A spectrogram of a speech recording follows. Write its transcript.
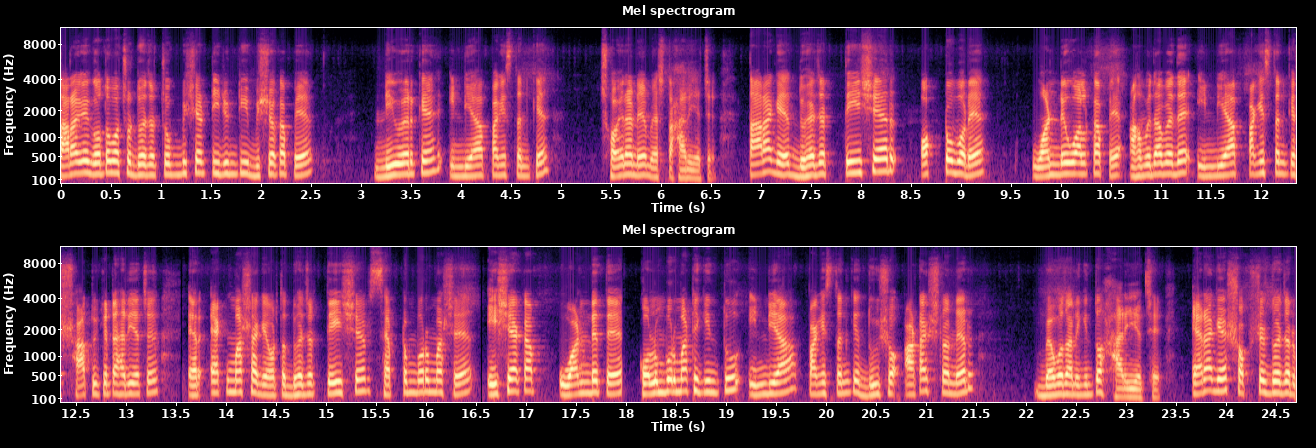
তার আগে গত বছর দু হাজার চব্বিশের টি টোয়েন্টি বিশ্বকাপে নিউ ইয়র্কে ইন্ডিয়া পাকিস্তানকে ছয় রানে ম্যাচটা হারিয়েছে। তার আগে দু হাজার তেইশের অক্টোবরে ওয়ানডে ওয়ার্ল্ড কাপে আহমেদাবাদে ইন্ডিয়া পাকিস্তানকে সাত উইকেটে হারিয়েছে। এর এক মাস আগে, অর্থাৎ দু হাজার তেইশের সেপ্টেম্বর মাসে এশিয়া কাপ ওয়ানডেতে কলম্বোর মাঠে কিন্তু ইন্ডিয়া পাকিস্তানকে দুইশো আঠাশ রানের ব্যবধানে কিন্তু হারিয়েছে। এর আগে সবশেষ দু হাজার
